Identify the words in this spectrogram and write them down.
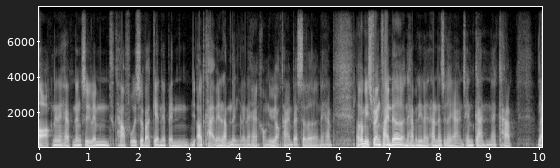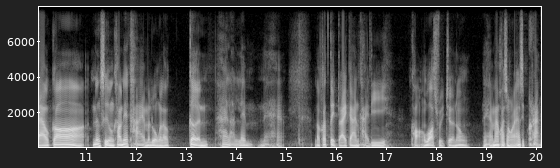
ออกเนี่ยนะครับหนังสือเล่ม How Full Is Your Bucket เนี่ยเป็นยอดขายเป็นอันดับหนึ่งเลยนะฮะของ New York Times Bestseller นะครับแล้วก็มี Strength Finder นะครับอันนี้หลายท่านน่าจะเคยอ่านเช่นกันนะครับแล้วก็หนังสือของเขาเนี่ยขายมารวมกันแล้วเกิน 5 ล้านเล่มนะฮะแล้วก็ติดรายการขายดีของ Wall Street Journal นะฮะมากกว่า 250 ครั้ง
